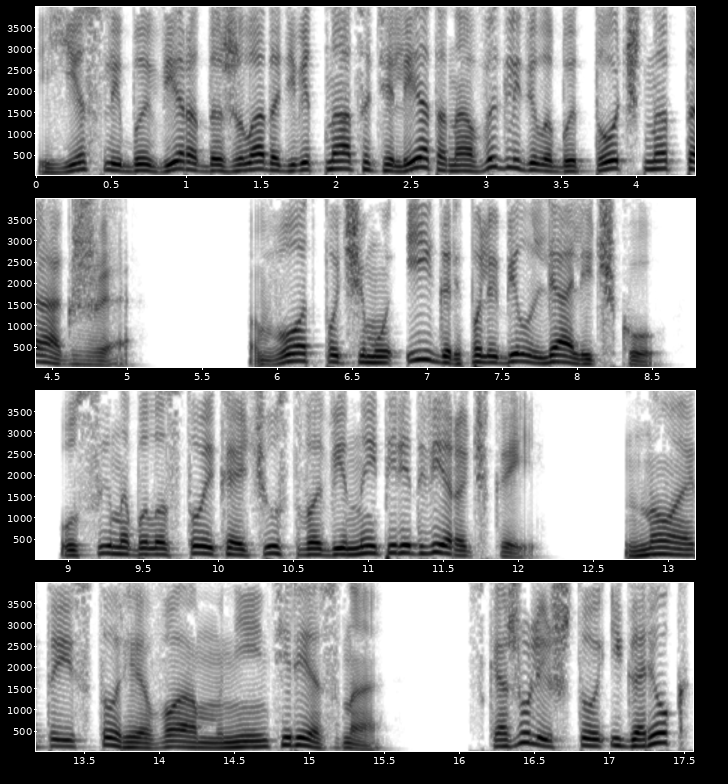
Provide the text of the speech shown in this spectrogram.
Если бы Вера дожила до 19 лет, она выглядела бы точно так же. Вот почему Игорь полюбил лялечку. У сына было стойкое чувство вины перед Верочкой. Но эта история вам не интересна. Скажу лишь, что Игорек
